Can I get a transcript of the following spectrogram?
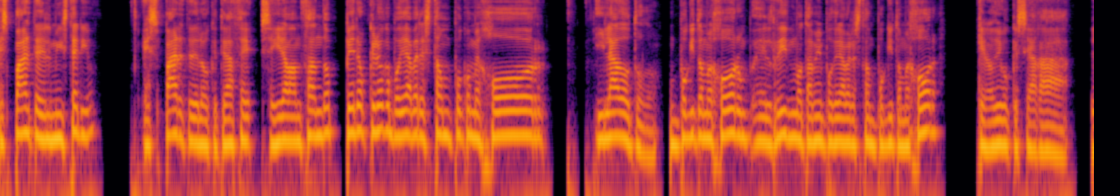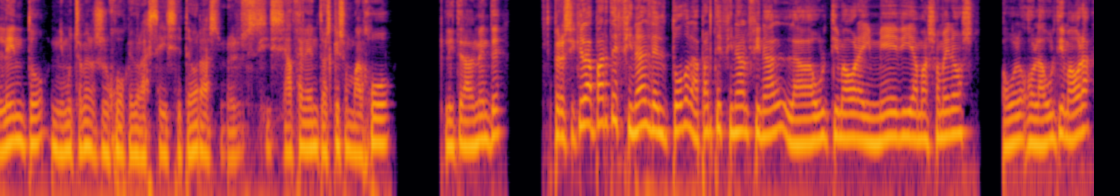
es parte del misterio, es parte de lo que te hace seguir avanzando, pero creo que podría haber estado un poco mejor hilado todo. Un poquito mejor, el ritmo también podría haber estado un poquito mejor, que no digo que se haga lento, ni mucho menos un juego que dura 6-7 horas. Si se hace lento es que es un mal juego, literalmente. Pero sí que la parte final del todo, la parte final, final, la última hora y media más o menos, o, la última hora,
